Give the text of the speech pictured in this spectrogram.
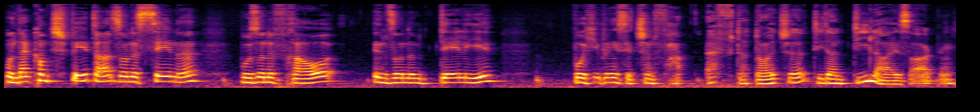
und dann kommt später so eine Szene, wo so eine Frau in so einem Deli, wo ich übrigens jetzt schon öfter Deutsche, die dann Delay sagen,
